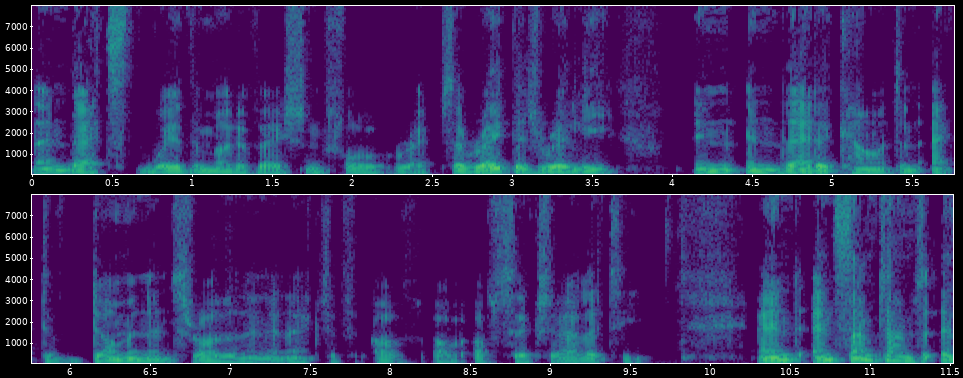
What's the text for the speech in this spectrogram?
and that's where the motivation for rape. So rape is really in, in that account an act of dominance rather than an act of, of, of, of sexuality. And, and sometimes uh,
